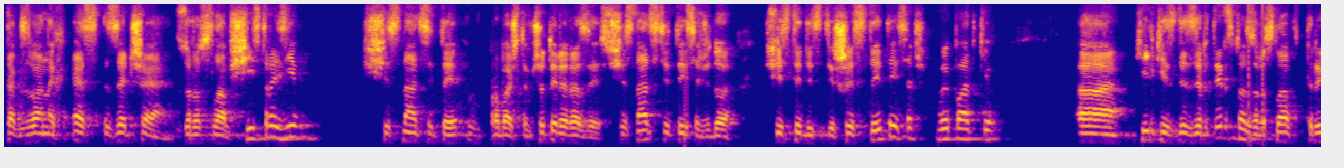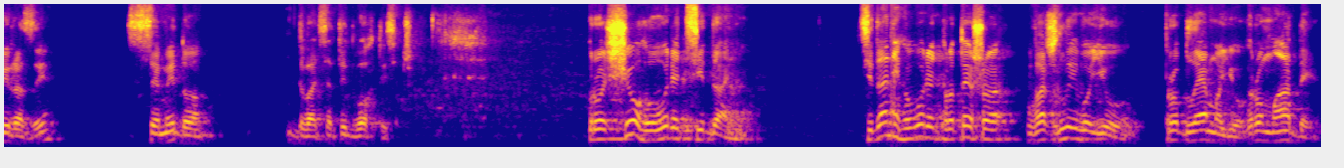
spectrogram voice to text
так званих СЗЧ зросла в 6 разів, з 16, пробачте, в 4 рази, з 16 тисяч до 66 тисяч випадків, а кількість дезертирства зросла в 3 рази з 7 до 22 тисяч. Про що говорять ці дані? Ці дані говорять про те, що важливою проблемою громади,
